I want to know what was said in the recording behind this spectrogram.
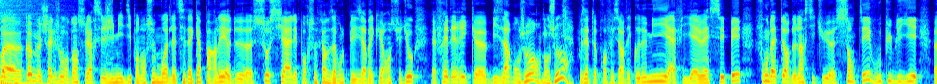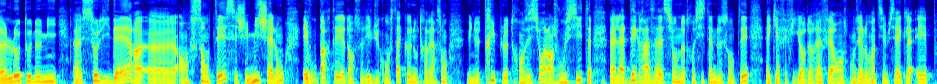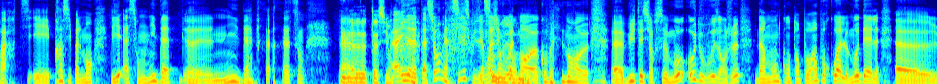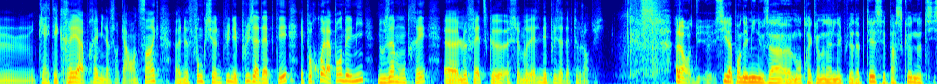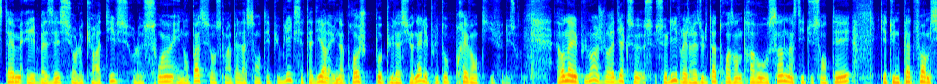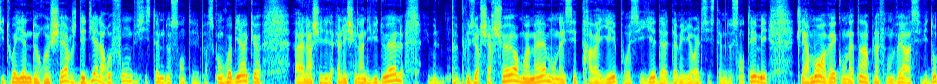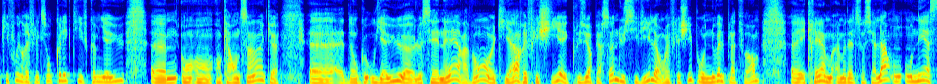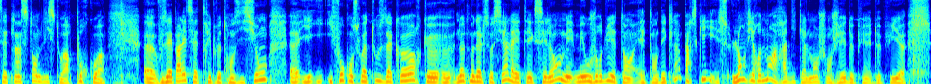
va, comme chaque jour dans ce RCJ Midi, pendant ce mois de la Tzedaka, parler de social. Et pour ce faire, nous avons le plaisir d'accueillir en studio Frédéric Bizarre. Bonjour. Bonjour. Vous êtes professeur d'économie, affilié à l'ESCP, fondateur de l'Institut Santé. Vous publiez L'autonomie solidaire en santé, c'est chez Michelon. Et vous partez dans ce livre du constat que nous traversons une triple transition. Alors je vous cite, la dégradation de notre système de santé, qui a fait figure de référence mondiale au XXe siècle, est, est principalement lié à son, euh, à son Inadaptation. Ah, inadaptation, merci, excusez-moi, j'ai complètement, euh, complètement euh, buté sur ce mot, aux nouveaux enjeux d'un monde contemporain. Pourquoi le modèle qui a été créé après 1945 ne fonctionne plus, n'est plus adapté, et pourquoi la pandémie nous a montré le fait que ce modèle n'est plus adapté aujourd'hui? Alors, euh, si la pandémie nous a euh, montré que le modèle n'est plus adapté, c'est parce que notre système est basé sur le curatif, sur le soin, et non pas sur ce qu'on appelle la santé publique, c'est-à-dire une approche populationnelle et plutôt préventive du soin. Avant d'aller plus loin, je voudrais dire que ce, livre est le résultat de trois ans de travaux au sein de l'Institut Santé, qui est une plateforme citoyenne de recherche dédiée à la refonte du système de santé. Parce qu'on voit bien qu'à l'échelle individuelle, plusieurs chercheurs, moi-même, on a essayé de travailler pour essayer d'améliorer le système de santé, mais clairement, avec, on atteint un plafond de verre assez vite. Donc il faut une réflexion collective, comme il y a eu euh, en, en, 45, euh, donc, où il y a eu euh, le CNR avant, qui a réfléchi avec plusieurs personnes du civil, ont réfléchi pour une nouvelle plateforme et créer un, modèle social. Là, on, est à cet instant de l'histoire. Pourquoi? Vous avez parlé de cette triple transition. Il, faut qu'on soit tous d'accord que notre modèle social a été excellent, mais, mais aujourd'hui est en, est en déclin parce que l'environnement a radicalement changé depuis, depuis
